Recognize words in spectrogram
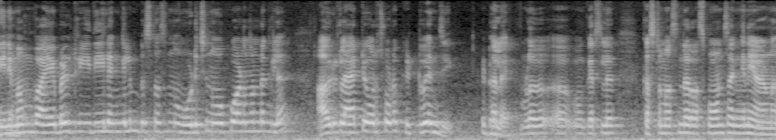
മിനിമം വയബിൾ രീതിയിലെങ്കിലും ബിസിനസ് ഒന്ന് ഓടിച്ചു നോക്കുവാണെന്നുണ്ടെങ്കിൽ ആ ഒരു ക്ലാരിറ്റി കുറച്ചുകൂടെ കിട്ടുകയും ചെയ്യും. അല്ലേ? നമ്മൾ കേസിൽ കസ്റ്റമേഴ്സിന്റെ റെസ്പോൺസ് എങ്ങനെയാണ്?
